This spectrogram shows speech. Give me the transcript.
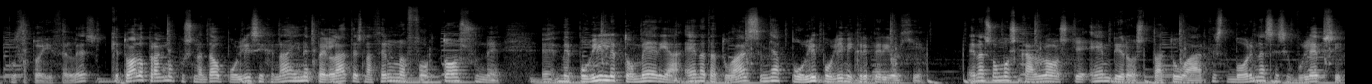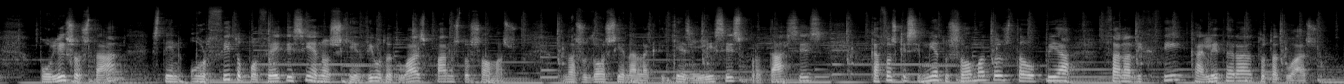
που θα το ήθελες και το άλλο πράγμα που συναντάω πολύ συχνά είναι πελάτες να θέλουν να φορτώσουν ε, με πολύ λεπτομέρεια ένα τατουάζ σε μια πολύ πολύ μικρή περιοχή. Ένας όμως καλός και έμπειρος tattoo artist μπορεί να σε συμβουλέψει πολύ σωστά στην ορθή τοποθέτηση ενός σχεδίου τατουάζ πάνω στο σώμα σου. Να σου δώσει εναλλακτικές λύσεις, προτάσεις, καθώς και σημεία του σώματος τα οποία θα αναδειχθεί καλύτερα το τατουάζ σου.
